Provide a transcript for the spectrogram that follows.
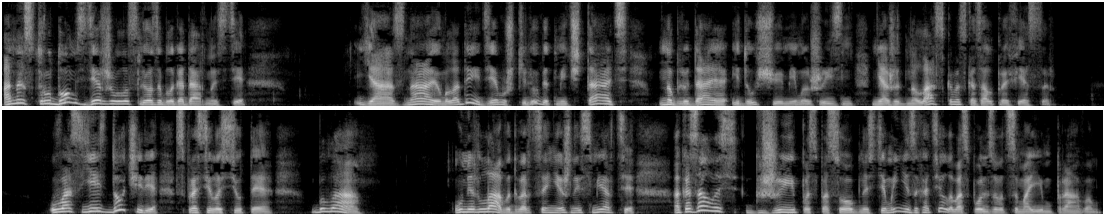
она с трудом сдерживала слезы благодарности — «Я знаю, молодые девушки любят мечтать, наблюдая идущую мимо жизнь, неожиданно ласково сказал профессор. «У вас есть дочери?» — спросила Сюте. «Была. Умерла во дворце нежной смерти. Оказалась гжи по способностям и не захотела воспользоваться моим правом».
